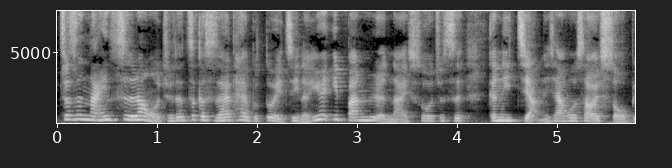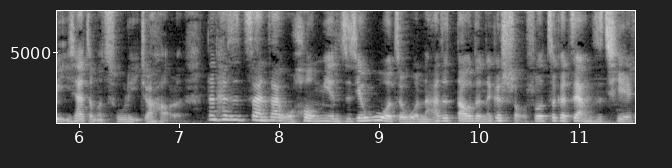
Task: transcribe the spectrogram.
就是那一次让我觉得这个实在太不对劲了，因为一般人来说就是跟你讲一下或稍微手比一下怎么处理就好了，但他是站在我后面直接握着我拿着刀的那个手说这个这样子切，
